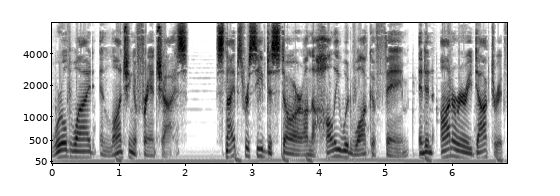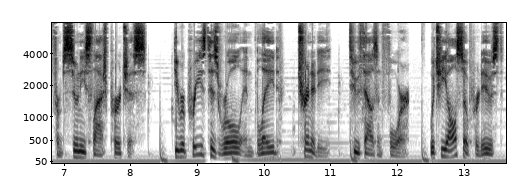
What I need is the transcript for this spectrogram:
worldwide and launching a franchise. Snipes received a star on the Hollywood Walk of Fame and an honorary doctorate from SUNY slash Purchase. He reprised his role in Blade, Trinity, 2004, which he also produced,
